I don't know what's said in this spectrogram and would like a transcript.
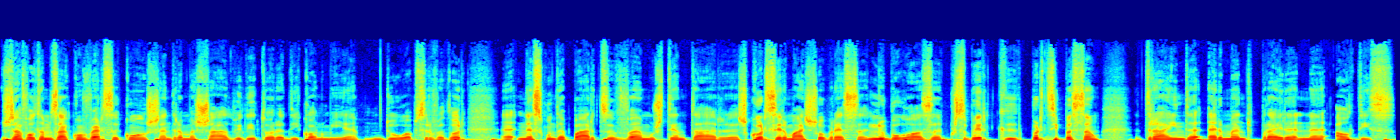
Já voltamos à conversa com Alexandra Machado, editora de Economia do Observador. Eh, na segunda parte, vamos tentar esclarecer mais sobre essa nebulosa, perceber que participação terá ainda Armando Pereira na Altice.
